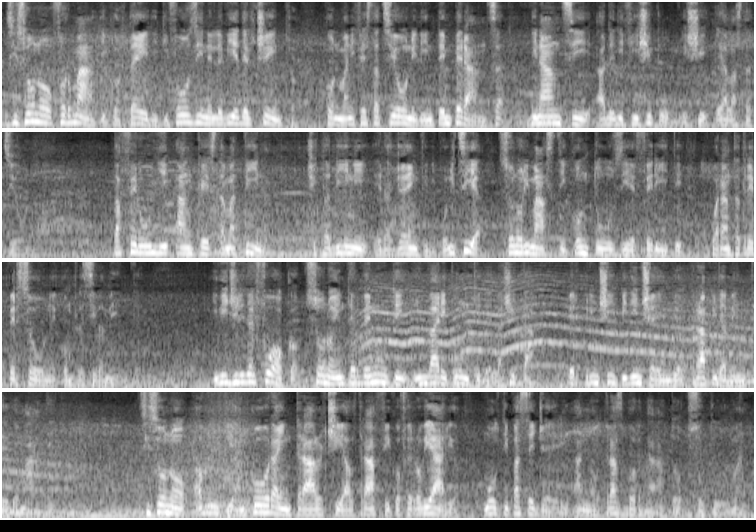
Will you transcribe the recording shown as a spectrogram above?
Si sono formati cortei di tifosi nelle vie del centro, con manifestazioni di intemperanza dinanzi ad edifici pubblici e alla stazione. Tafferugli anche stamattina. Cittadini ed agenti di polizia sono rimasti contusi e feriti, 43 persone complessivamente. I vigili del fuoco sono intervenuti in vari punti della città per principi di incendio rapidamente domati. Si sono avuti ancora intralci al traffico ferroviario, molti passeggeri hanno trasbordato su pullman.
